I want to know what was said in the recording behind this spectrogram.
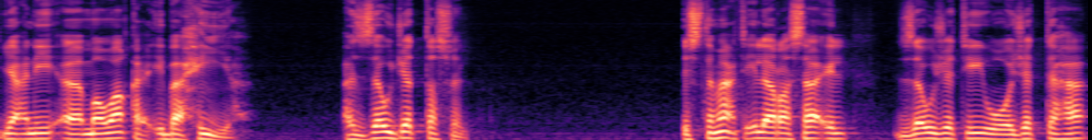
يعني آه، مواقع إباحية. الزوج يتصل. استمعت إلى رسائل زوجتي ووجدتها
